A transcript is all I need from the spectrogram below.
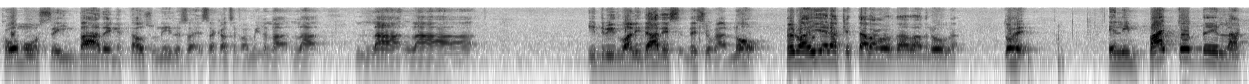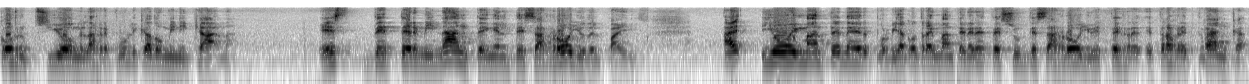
¿Cómo se invade en Estados Unidos esa, casa de familia? La, la, individualidad de, ese- hogar. No, pero ahí era que estaba guardada droga. Entonces, el impacto de la corrupción en la República Dominicana es determinante en el desarrollo del país. Hay- Y en mantener, por vía contra, en mantener este subdesarrollo, este, esta retranca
